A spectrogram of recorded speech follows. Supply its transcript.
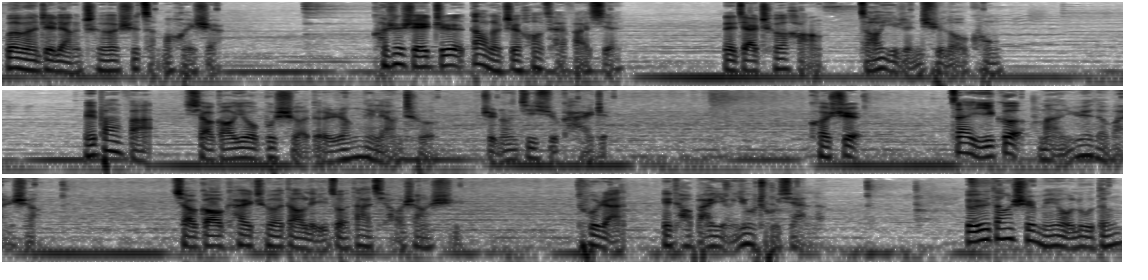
问问这辆车是怎么回事。可是谁知到了之后才发现，那家车行早已人去楼空。没办法，小高又不舍得扔那辆车，只能继续开着。可是，在一个满月的晚上，小高开车到了一座大桥上时，突然那条白影又出现了。由于当时没有路灯，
